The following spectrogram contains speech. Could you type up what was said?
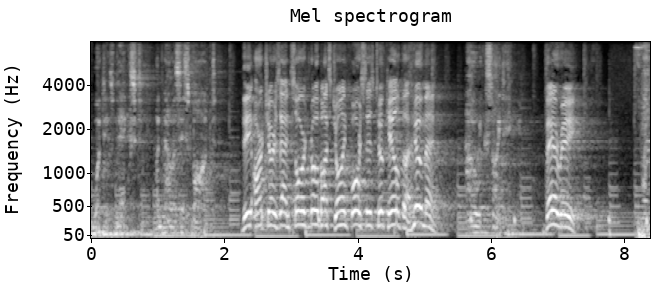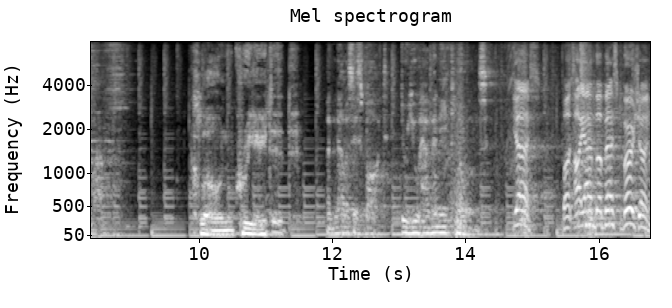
What is next? Analysis bot. The archers and sword robots join forces to kill the human. How exciting. Very. Clone created. Analysis bot. Do you have any clones? Yes, but I am the best version.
